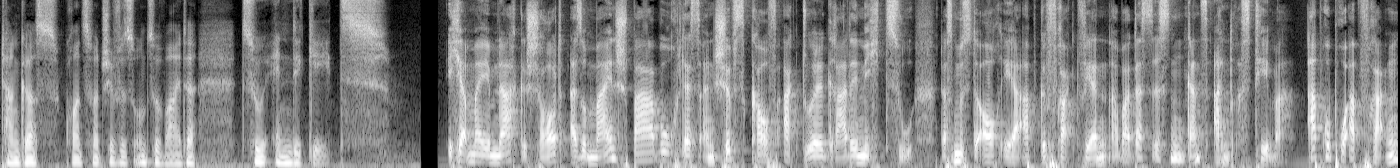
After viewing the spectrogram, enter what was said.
Tankers, Kreuzfahrtschiffes und so weiter zu Ende geht. Ich habe mal eben nachgeschaut, also mein Sparbuch lässt einen Schiffskauf aktuell gerade nicht zu. Das müsste auch eher abgefragt werden, aber das ist ein ganz anderes Thema. Apropos abfragen,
